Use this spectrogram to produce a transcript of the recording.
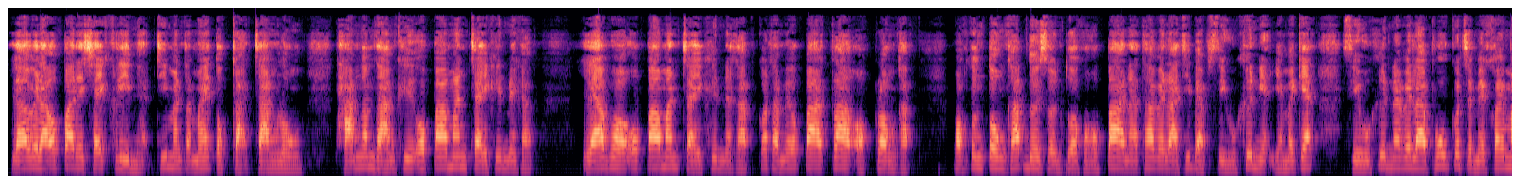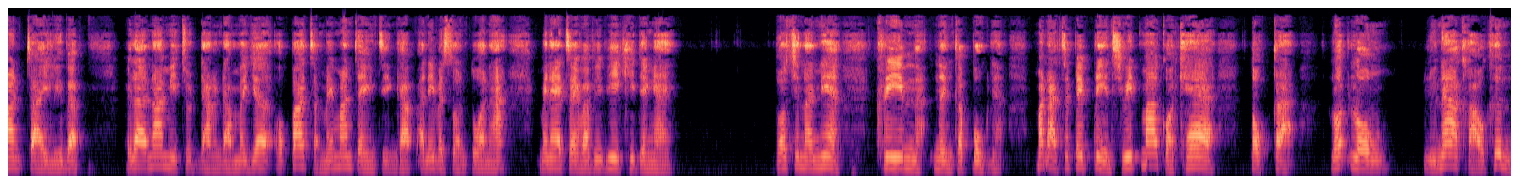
แล้วเวลาโอป้าได้ใช้ครีมเนี่ยที่มันทำให้ตกกะจางลง ถามคำถามคือโอป้ามั่นใจขึ้นไหมครับ แล้วพอโอป้ามั่นใจขึ้นนะครับ ก็ทำให้โอป้ากล้าออกกล้องครับบอกตรงๆครับ โดยส่วนตัวของโอป้านะ ถ้าเวลาที่แบบสิวขึ้นเนี่ย อย่างเมื่อกี้สิวขึ้นนะ เวลาพูดก็จะไม่ค่อยมั่นใจหรือแบบ เวลาหน้ามีจุดด่างดำมาเยอะ โอป้าจะไม่มั่นใจจริงๆครับ อันนี้เป็นส่วนตัวนะ ไม่แน่ใจว่าพี่ๆคิดยังไง เพราะฉะนั้นเนี่ยครีมเนี่ยหนึ่งกระปุกเนี่ยมันอาจจะไปเปลี่ยนชีวิตมากกว่าแค่ ตกกระลดลงหรือหน้าขาวขึ้น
